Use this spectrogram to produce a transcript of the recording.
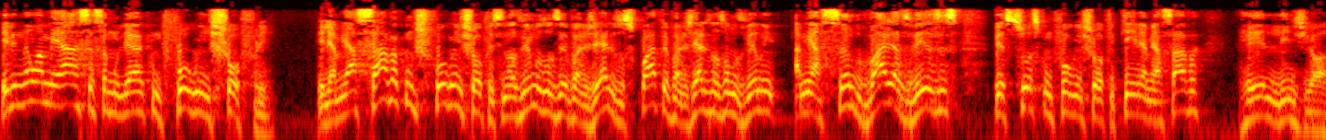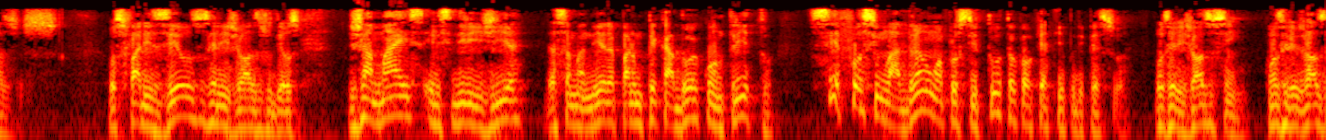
Ele não ameaça essa mulher com fogo e enxofre. Ele ameaçava com fogo e enxofre. Se nós vemos os evangelhos, os quatro evangelhos, nós vamos vê-lo ameaçando várias vezes pessoas com fogo e enxofre. Quem ele ameaçava? Religiosos. Os fariseus, os religiosos judeus. Jamais ele se dirigia dessa maneira para um pecador contrito, se fosse um ladrão, uma prostituta ou qualquer tipo de pessoa. Os religiosos, sim. Com os religiosos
